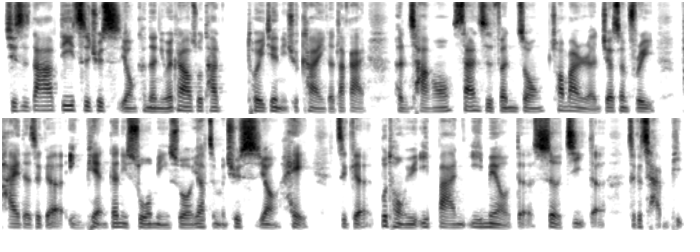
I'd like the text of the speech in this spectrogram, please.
其实大家第一次去使用，可能你会看到说它。推荐你去看一个大概很长哦，三十分钟，创办人 Jason Free 拍的这个影片，跟你说明说要怎么去使用。嘿，这个不同于一般 email 的设计的这个产品。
